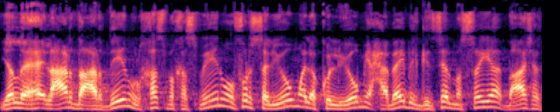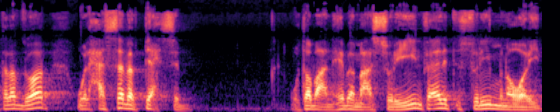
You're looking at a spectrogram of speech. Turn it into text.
يلا العرض عرضين والخصم خصمين وفرصة اليوم ولا كل يوم يا حبايبي الجنسية المصرية ب 10000 دولار والحسابة بتحسب. وطبعا هبة مع السوريين فقالت السوريين منورين.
